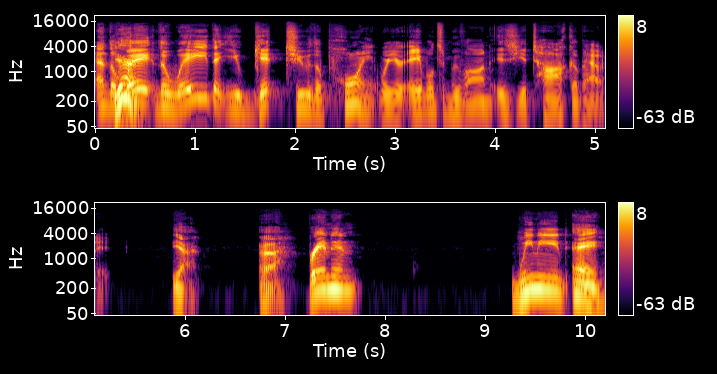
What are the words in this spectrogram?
and the Yeah. way the way that you get to the point where you're able to move on is you talk about it yeah. Ugh. Brandon, we need hey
